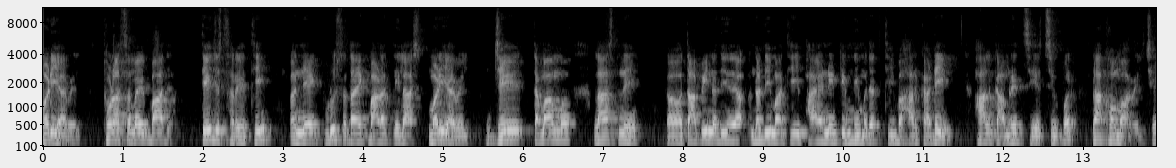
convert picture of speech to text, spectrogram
મળી આવેલ. થોડા સમય બાદ તે જ સ્થળેથી અન્ય એક પુરુષ તથા એક બાળકની લાશ મળી આવેલ, જે તમામ લાશને તાપી નદી, નદીમાંથી ફાયરની ટીમની મદદથી બહાર કાઢી હાલ કામરેજ સીએચસી ઉપર રાખવામાં આવેલ છે.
